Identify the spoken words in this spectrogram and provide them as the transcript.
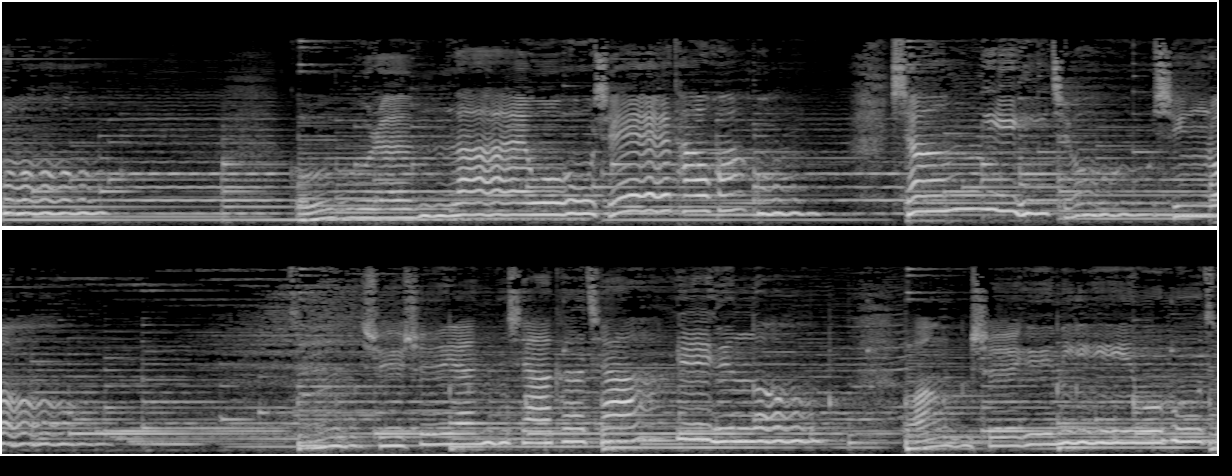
中，故人来，无谢桃花红，相依旧形容。自许是檐下客家云笼，往事与迷无踪。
